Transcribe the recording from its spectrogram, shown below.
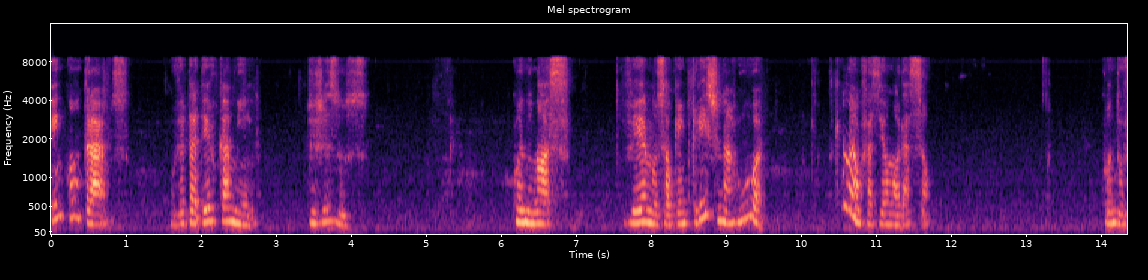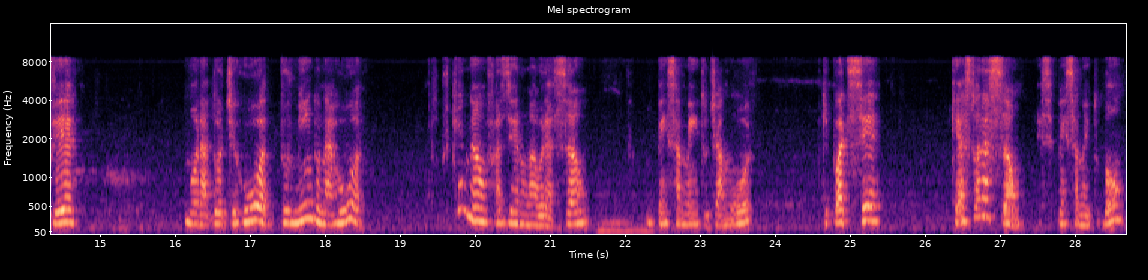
encontrarmos o verdadeiro caminho de Jesus. Quando nós vermos alguém triste na rua, por que não fazer uma oração? Quando ver um morador de rua dormindo na rua, por que não fazer uma oração? Um pensamento de amor, que pode ser que esta oração, esse pensamento bom,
